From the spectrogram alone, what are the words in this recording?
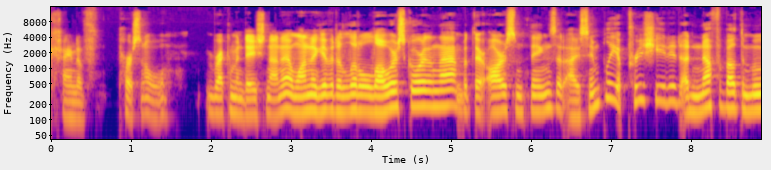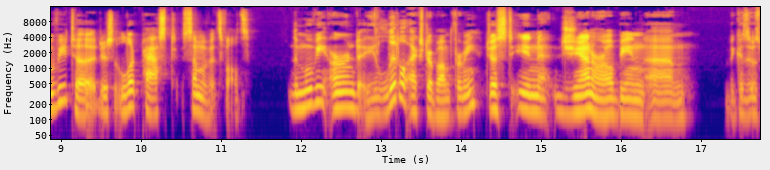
kind of personal recommendation on it. I wanted to give it a little lower score than that, but there are some things that I simply appreciated enough about the movie to just look past some of its faults. The movie earned a little extra bump for me, just in general, being um, because it was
